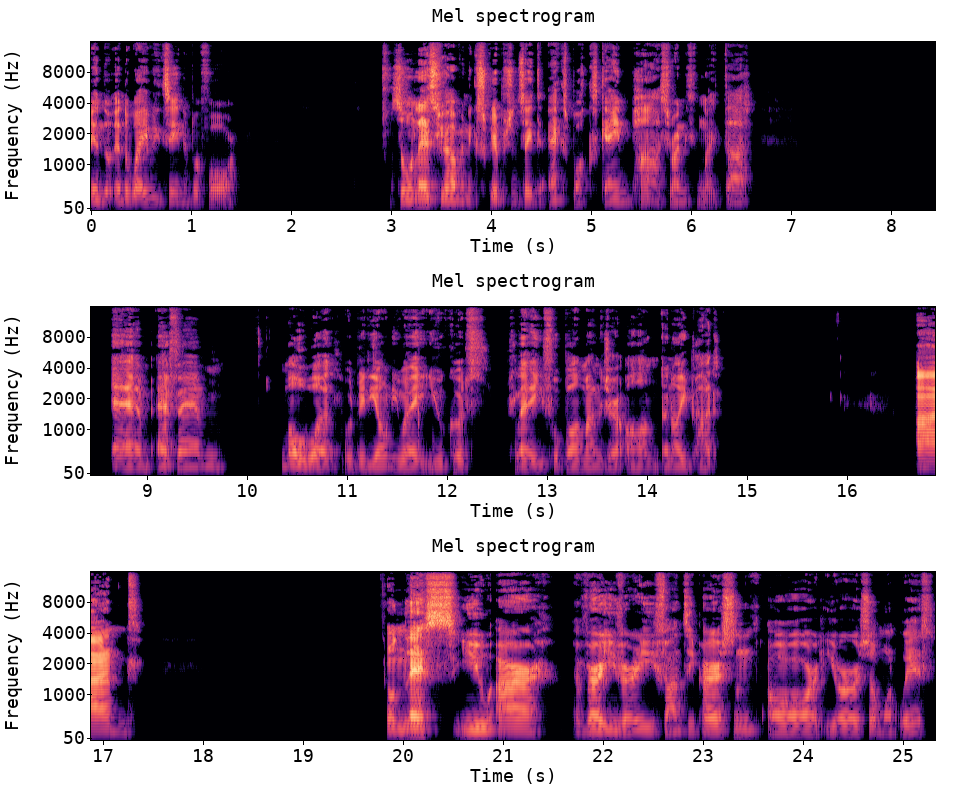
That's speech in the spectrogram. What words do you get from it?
in the in the way we'd seen it before. So unless you have an subscription, say to Xbox Game Pass or anything like that, um, FM mobile would be the only way you could play Football Manager on an iPad. And unless you are a very, very fancy person or you're someone with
